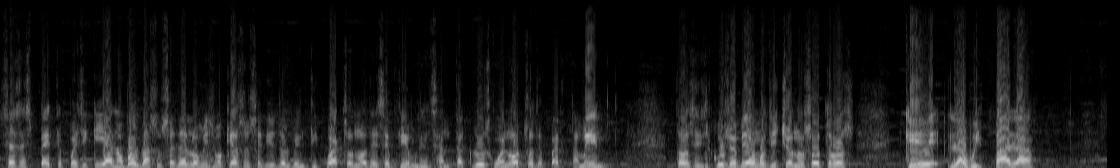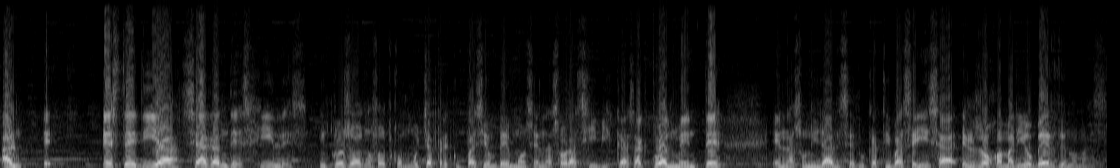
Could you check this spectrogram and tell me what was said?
se respete, pues y que ya no vuelva a suceder lo mismo que ha sucedido el 24 ¿no? de septiembre en Santa Cruz o en otro departamento. Entonces, incluso habíamos dicho nosotros que la Huipala, al, eh, este día se hagan desfiles. Incluso nosotros con mucha preocupación vemos en las horas cívicas actualmente, en las unidades educativas, se iza el rojo, amarillo, verde nomás.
